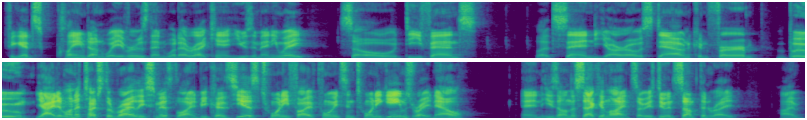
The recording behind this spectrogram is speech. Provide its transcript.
If he gets claimed on waivers, then whatever. I can't use him anyway. So defense. Let's send Jaros down, confirm, boom. Yeah, I didn't want to touch the Riley Smith line because he has 25 points in 20 games right now. And he's on the second line, so he's doing something right. I'm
